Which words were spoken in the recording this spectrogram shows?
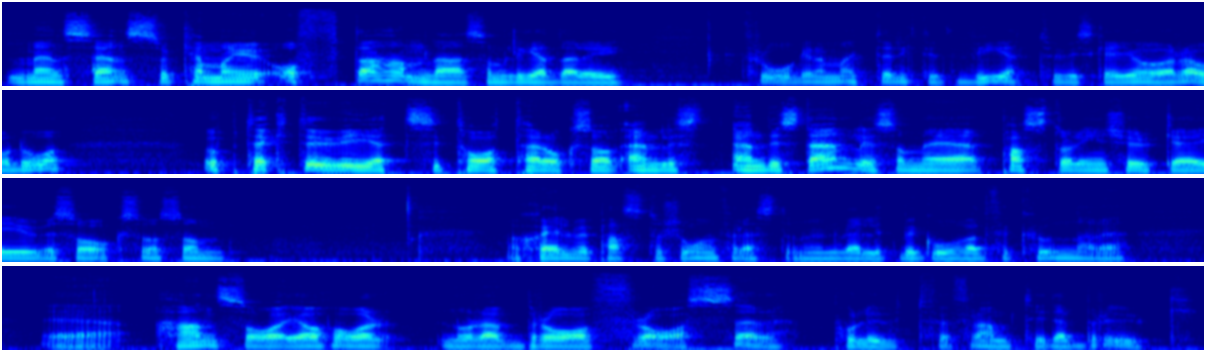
men sen så kan man ju ofta hamna som ledare i frågor där man inte riktigt vet hur vi ska göra och då upptäckte vi ett citat här också av Andy- Stanley som är pastor i en kyrka i USA också som jag själv är pastorson förresten och en väldigt begåvad förkunnare. Eh, han sa jag har några bra fraser på lut för framtida bruk.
